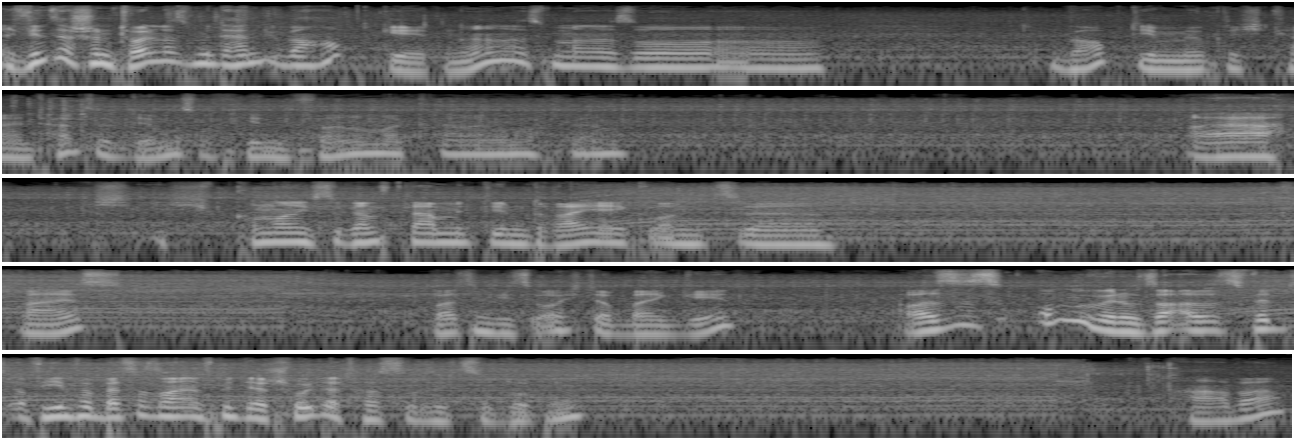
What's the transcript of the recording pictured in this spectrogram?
Ich finde es ja schon toll, dass es mit der Hand überhaupt geht, ne? Dass man so äh, überhaupt die Möglichkeit hatte. Der muss auf jeden Fall nochmal klarer gemacht werden. Ah, ich, ich komme noch nicht so ganz klar mit dem Dreieck und äh, Kreis. Ich weiß nicht, wie es euch dabei geht. Aber es ist ungewöhnlich. Also es wird auf jeden Fall besser sein, als mit der Schultertaste sich zu drücken. Aber,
